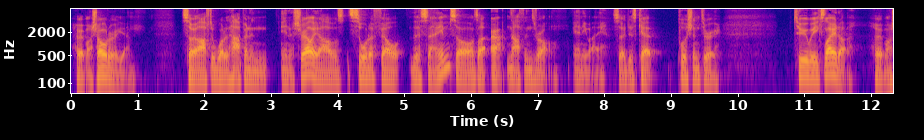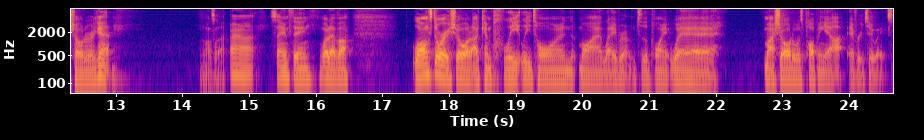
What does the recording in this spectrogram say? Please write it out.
hurt my shoulder again. So after what had happened in, in Australia, I was sort of felt the same. So I was like, all right, nothing's wrong. Anyway, so just kept pushing through. Two weeks later, hurt my shoulder again. I was like, all right, same thing, whatever. Long story short, I completely torn my labrum to the point where my shoulder was popping out every two weeks.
